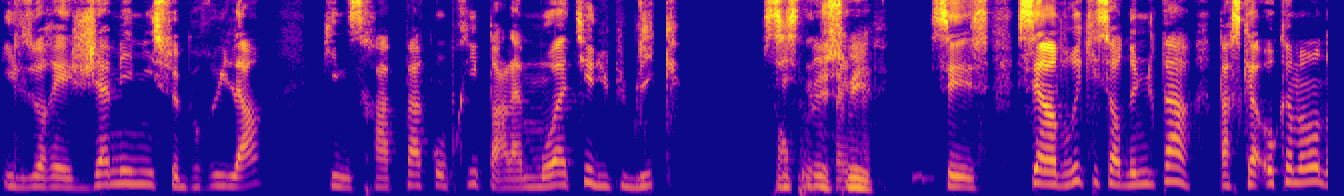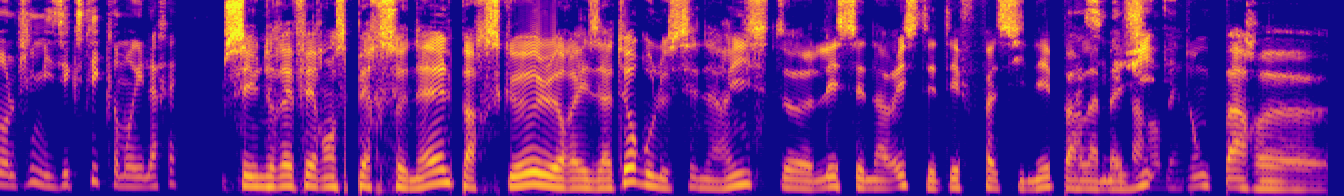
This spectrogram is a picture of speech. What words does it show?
Ils auraient jamais mis ce bruit-là qui ne sera pas compris par la moitié du public. Si En ce plus, pas oui. C'est un bruit qui sort de nulle part. Parce qu'à aucun moment dans le film, ils expliquent comment il l'a fait. C'est une référence personnelle parce que le réalisateur ou le scénariste, euh, les scénaristes étaient fascinés par la Fascinés magie et donc par euh,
